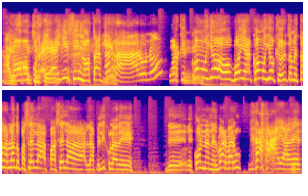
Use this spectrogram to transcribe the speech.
Ay, no, pues eh, allí sí no está bien. Está raro, ¿no? Porque como yo voy a, como yo que ahorita me están hablando para hacer la, para hacer la, la película de, de, de Conan el Bárbaro, Ay, a ver.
